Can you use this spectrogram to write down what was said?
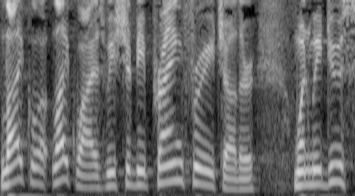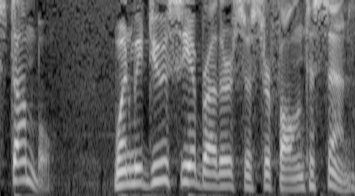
Likewise, we should be praying for each other when we do stumble when we do see a brother or sister fall into sin.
